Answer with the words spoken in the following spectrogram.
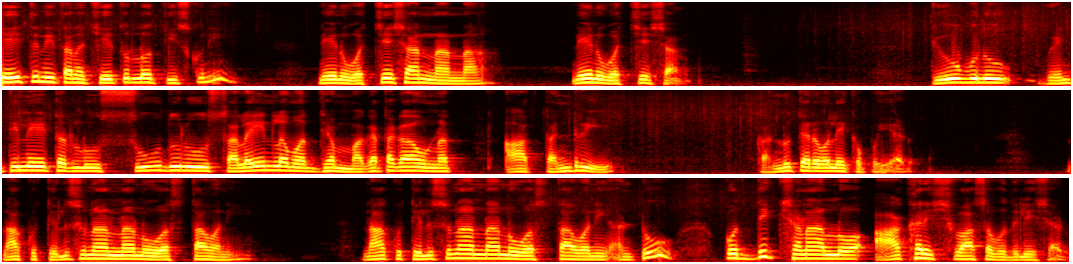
చేతిని తన చేతుల్లో తీసుకుని నేను వచ్చేశాను నాన్న నేను వచ్చేశాను. ట్యూబులు వెంటిలేటర్లు సూదులు సలైన్ల మధ్య మగతగా ఉన్న ఆ తండ్రి కన్ను తెరవలేకపోయాడు. నాకు తెలుసు నాన్న నువ్వు వస్తావని నాకు తెలుసు నాన్న నువ్వు వస్తావని అంటూ కొద్ది క్షణాల్లో ఆఖరి శ్వాస వదిలేశాడు.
